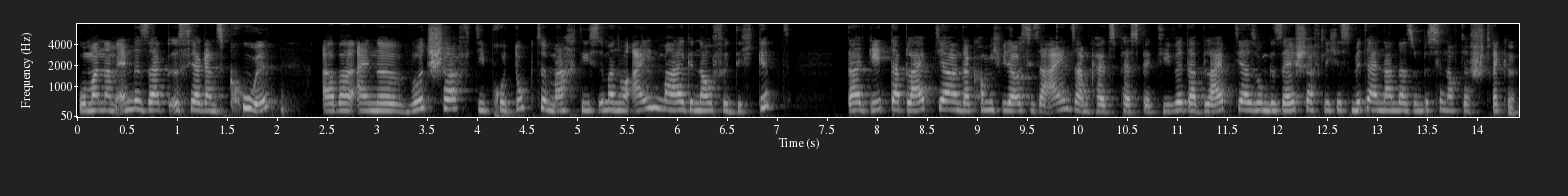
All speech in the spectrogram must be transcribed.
Wo man am Ende sagt, ist ja ganz cool, aber eine Wirtschaft, die Produkte macht, die es immer nur einmal genau für dich gibt, da geht, da bleibt ja, und da komme ich wieder aus dieser Einsamkeitsperspektive, da bleibt ja so ein gesellschaftliches Miteinander so ein bisschen auf der Strecke.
